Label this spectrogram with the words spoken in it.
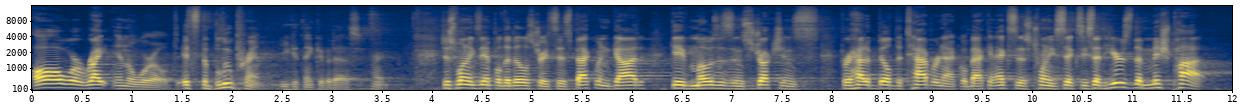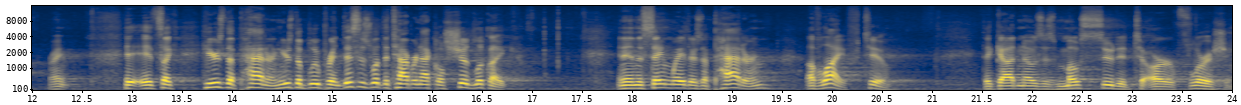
all were right in the world. It's the blueprint, you could think of it as. Right? Just one example that illustrates this. Back when God gave Moses instructions for how to build the tabernacle, back in Exodus 26, he said, Here's the mishpat, right? It's like, here's the pattern, here's the blueprint. This is what the tabernacle should look like. And in the same way, there's a pattern of life, too, that God knows is most suited to our flourishing.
